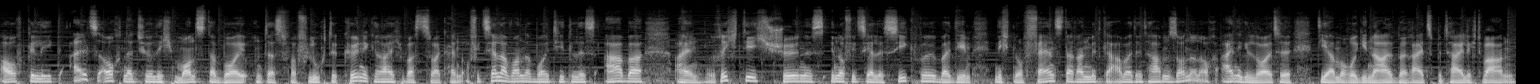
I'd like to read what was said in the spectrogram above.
aufgelegt, als auch natürlich Monster Boy und das verfluchte Königreich, was zwar kein offizieller Wonderboy-Titel ist, aber ein richtig schönes inoffizielles Sequel, bei dem nicht nur Fans daran mitgearbeitet haben, sondern auch einige Leute, die am Original bereits beteiligt waren.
